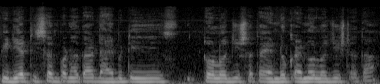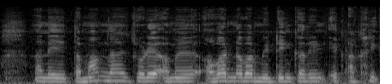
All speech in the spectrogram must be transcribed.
પીડિયાટ્રિશિયન પણ હતા ડાયાબિટીસટોલોજીસ્ટ હતા એન્ડોક્રાઇનોલોજીસ્ટ હતા. અને તમામના જોડે અમે અવારનવાર મિટિંગ કરીને એક આખરી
